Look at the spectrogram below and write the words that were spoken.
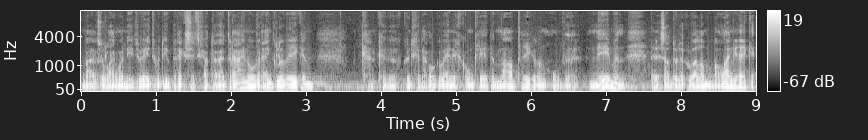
Maar zolang we niet weten hoe die brexit gaat uitdraaien over enkele weken, kun je daar ook weinig concrete maatregelen over nemen. Er is natuurlijk wel een belangrijke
